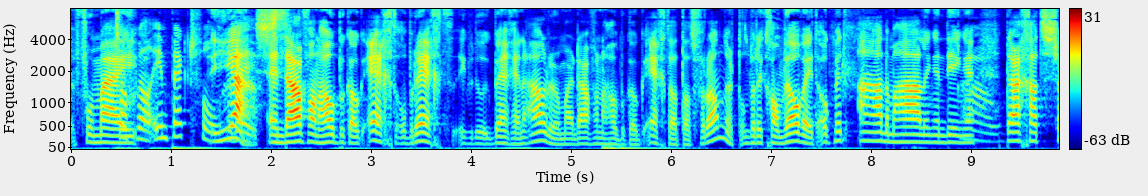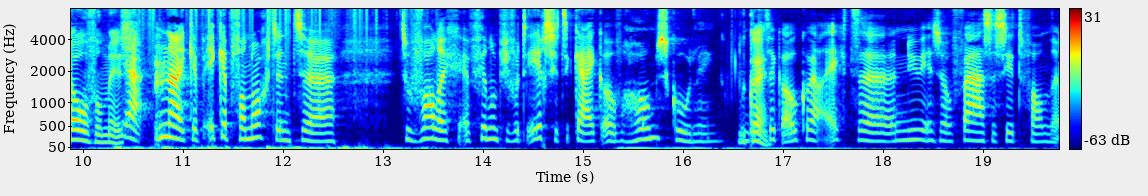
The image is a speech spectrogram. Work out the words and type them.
voor mij... Toch wel impactvol Ja, geweest. en daarvan hoop ik ook echt oprecht. Ik bedoel, ik ben geen ouder, maar daarvan hoop ik ook echt dat dat verandert. Omdat ik gewoon wel weet, ook met ademhaling en dingen, daar gaat zoveel mis. Ja, nou, ik heb, ik heb vanochtend eh, toevallig een filmpje voor het eerst zitten kijken over homeschooling. Omdat ik ook wel echt eh, nu in zo'n fase zit van... eh,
